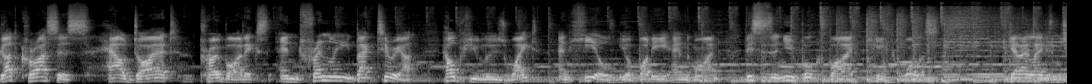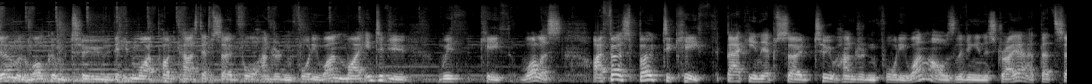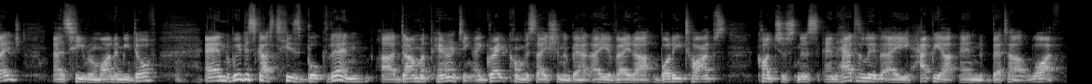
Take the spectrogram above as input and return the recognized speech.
Gut Crisis How Diet, Probiotics, and Friendly Bacteria Help You Lose Weight and Heal Your Body and Mind. This is a new book by Keith Wallace. G'day, ladies and gentlemen. Welcome to the Hidden Why podcast, episode 441, my interview with Keith Wallace. I first spoke to Keith back in episode 241. I was living in Australia at that stage, as he reminded me of. And we discussed his book then, uh, Dharma Parenting, a great conversation about Ayurveda, body types, consciousness, and how to live a happier and better life.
